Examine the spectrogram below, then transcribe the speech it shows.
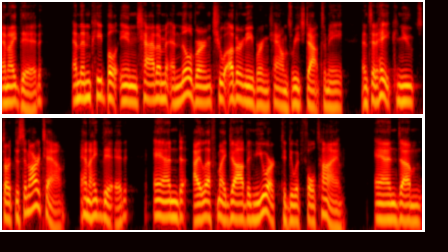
And I did. And then people in Chatham and Millburn, two other neighboring towns, reached out to me and said, Hey, can you start this in our town? And I did. And I left my job in New York to do it full time. And um,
